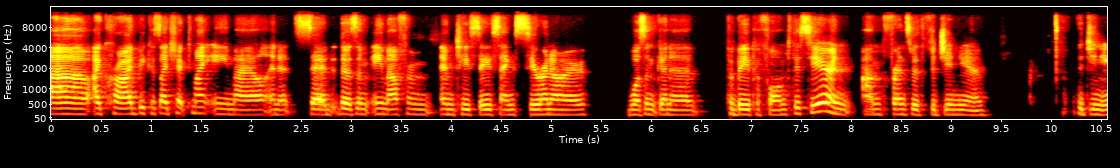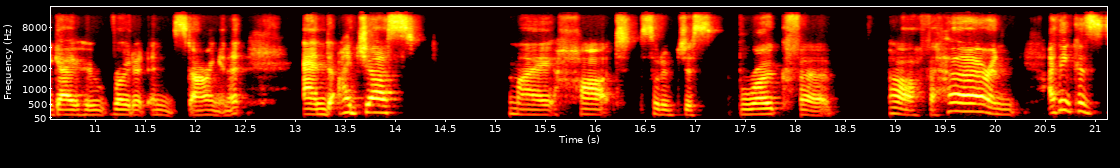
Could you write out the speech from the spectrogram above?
uh, I cried because I checked my email and it said there's an email from MTC saying Cyrano wasn't going to be performed this year. And I'm friends with Virginia Virginia Gay, who wrote it and starring in it. And I just, my heart sort of just broke for, oh, for her. And I think because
